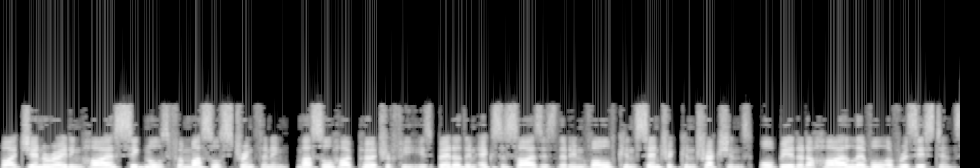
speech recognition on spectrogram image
by generating higher signals for muscle strengthening, muscle hypertrophy is better than exercises that involve concentric contractions, albeit at a higher level of resistance.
